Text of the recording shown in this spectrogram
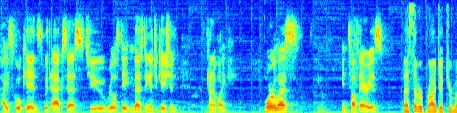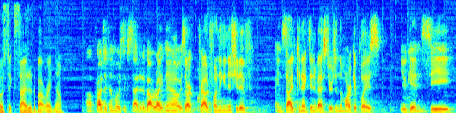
high school kids with access to real estate investing education, kind of like more or less, you know, in tough areas. Best ever project you're most excited about right now? Uh, project I'm most excited about right now is our crowdfunding initiative. Inside Connected Investors in the marketplace, you can see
